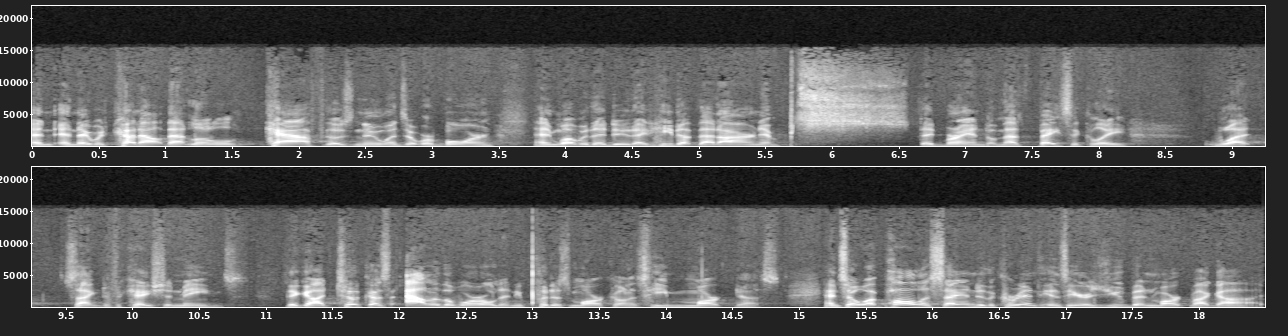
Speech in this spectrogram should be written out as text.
and, and they would cut out that little calf those new ones that were born and what would they do they'd heat up that iron and they'd brand them that's basically what sanctification means that God took us out of the world and He put His mark on us. He marked us. And so, what Paul is saying to the Corinthians here is, You've been marked by God.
